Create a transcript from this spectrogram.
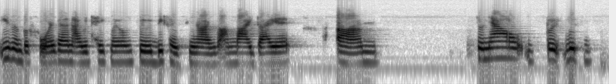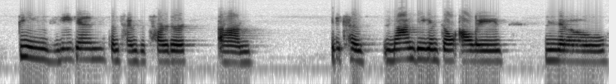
even before then i would take my own food because you know i was on my diet um so now but with being vegan sometimes it's harder um, because non-vegans don't always know,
